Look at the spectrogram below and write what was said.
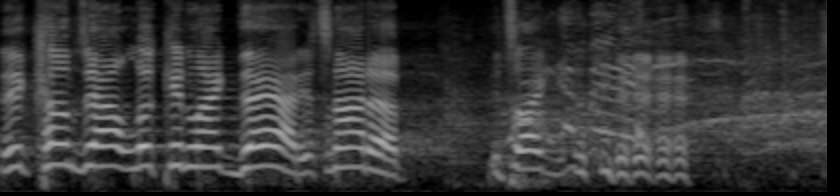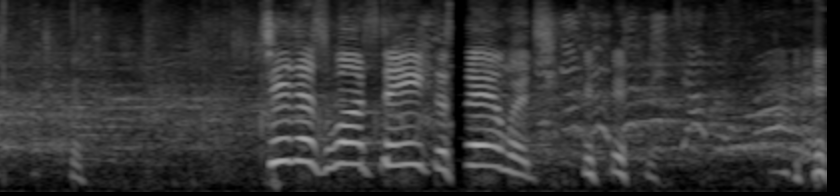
it comes out looking like that. It's not a, it's like, she just wants to eat the sandwich.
